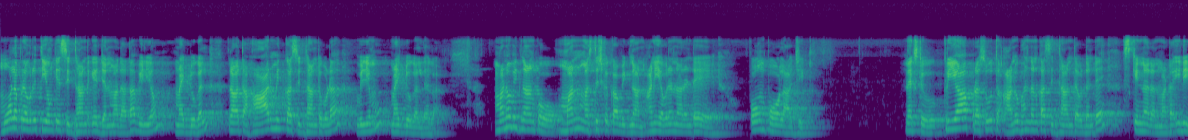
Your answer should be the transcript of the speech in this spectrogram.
మూల ప్రవృత్తియోంకే సిద్ధాంతకే జన్మదాత విలియం మైక్డూగల్ తర్వాత హార్మిక సిద్ధాంత కూడా విలియం మైక్డూగల్ దేగా మనోవిజ్ఞాన్కో మన్ మస్తిష్క విజ్ఞాన్ అని ఎవరన్నారంటే పోంపోలాజీ. నెక్స్ట్ క్రియా ప్రసూత అనుబంధనక సిద్ధాంతం ఏంటంటే స్కిన్నర్ అనమాట ఇది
